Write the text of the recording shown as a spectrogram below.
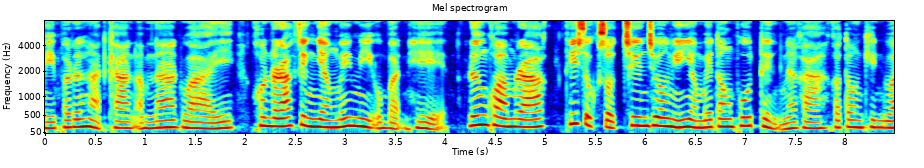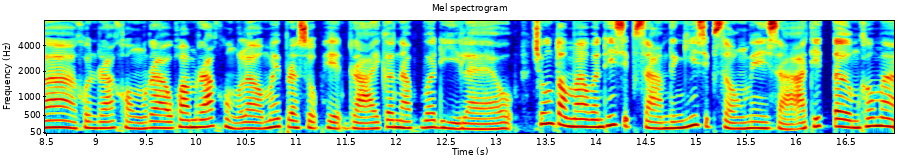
มีพฤหัสคานอำนาจไว้ คนรักจึงยังไม่มีอุบัติเหตุ เรื่องความรักที่สุขสดชื่นช่วงนี้ยังไม่ต้องพูดถึงนะคะ ก็ต้องคิดว่าคนรักของเราความรักของเราไม่ประสบเหตุร้ายก็นับว่าดีแล้ว ช่วงต่อมาวันที่ 13ถึง22 เมษาอาทิตย์เติมเข้ามา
